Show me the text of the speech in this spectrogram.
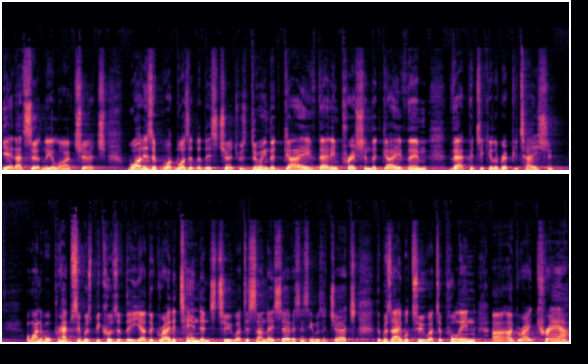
yeah, that's certainly a live church. What, is it, what was it that this church was doing that gave that impression, that gave them that particular reputation? I wonder, well, perhaps it was because of the, uh, the great attendance to, uh, to Sunday services. Here was a church that was able to, uh, to pull in uh, a great crowd.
